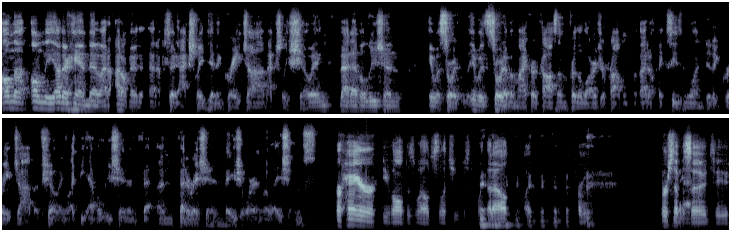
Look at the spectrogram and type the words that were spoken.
On the on the other hand, though, I don't, I don't know that that episode actually did a great job actually showing that evolution. It was sort of, it was sort of a microcosm for the larger problem. But I don't think season one did a great job of showing like the evolution and, fe- and Federation and Bajor and relations. Her hair evolved as well. Just to let you just point that out, like from first episode yeah. to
